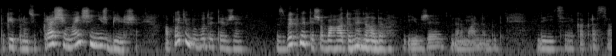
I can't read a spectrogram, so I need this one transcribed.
такий принцип. Краще менше, ніж більше. А потім ви будете вже звикнете, що багато не треба, і вже нормально буде. Дивіться, яка краса.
